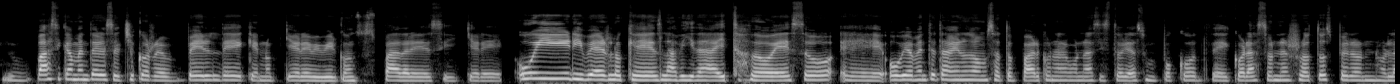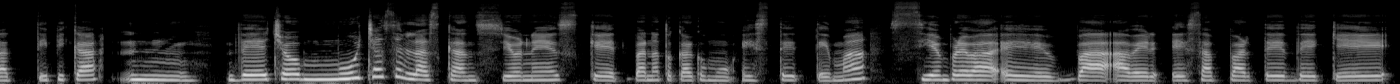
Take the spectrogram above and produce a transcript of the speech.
mm, básicamente eres el chico rebelde que no quiere vivir con sus padres y quiere huir y ver lo que es la vida y todo eso. Eh, obviamente también nos vamos a topar con algunas historias un poco de corazones rotos, pero no la típica. Mm, de hecho, muchas de las canciones que van a tocar como este tema, siempre va, eh, va a haber esa parte de que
